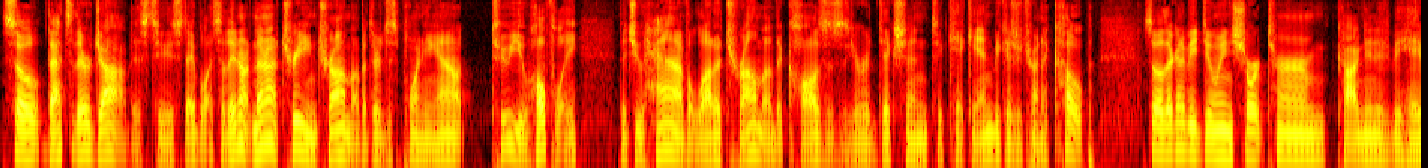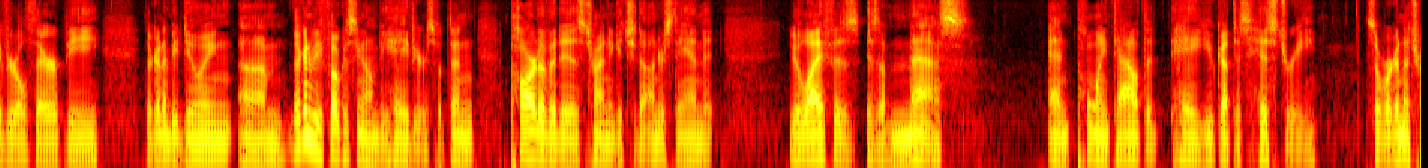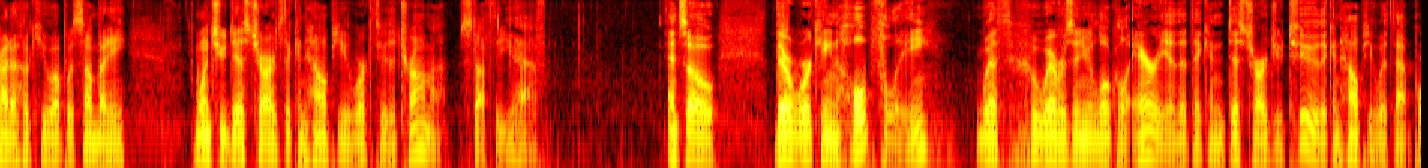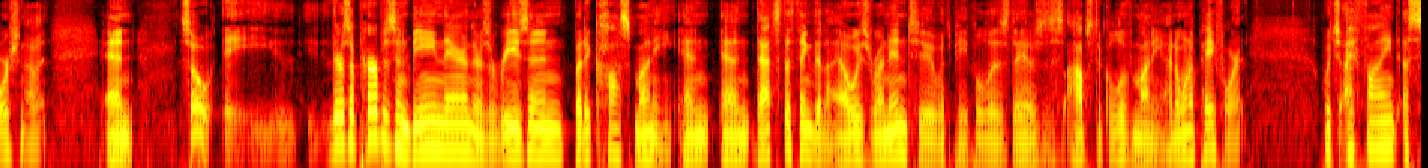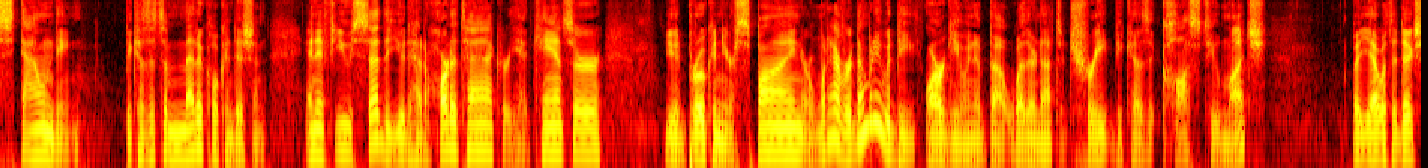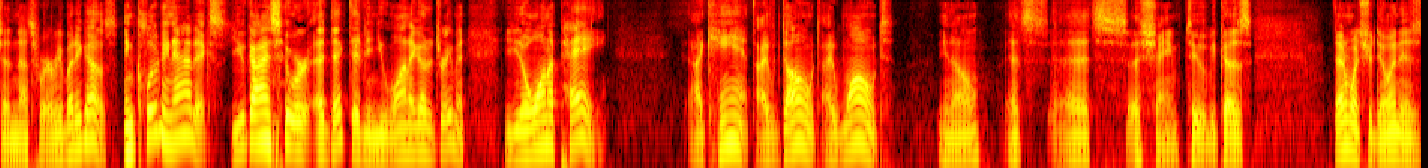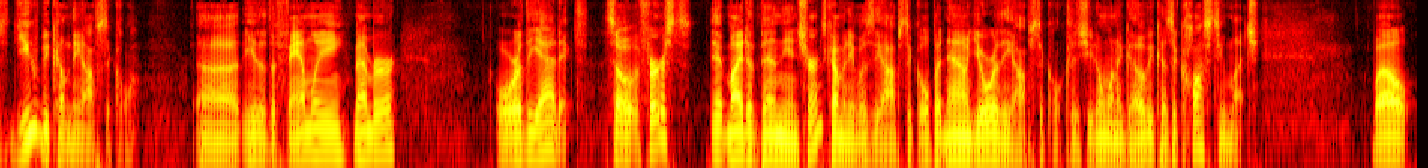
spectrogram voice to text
So that's their job is to stabilize. So they don't they're not treating trauma, but they're just pointing out to you, hopefully, that you have a lot of trauma that causes your addiction to kick in because you're trying to cope. So they're going to be doing short-term cognitive behavioral therapy, they're going to be doing, um, they're going to be focusing on behaviors, but then part of it is trying to get you to understand that your life is is a mess, and point out that hey, you've got this history, so we're going to try to hook you up with somebody once you discharge that can help you work through the trauma stuff that you have. And so they're working hopefully with whoever's in your local area that they can discharge you to that can help you with that portion of it. And so uh, there's a purpose in being there and there's a reason, but it costs money. And and that's the thing that I always run into with people is there's this obstacle of money. I don't want to pay for it, which I find astounding because it's a medical condition. And if you said that you'd had a heart attack or you had cancer, you had broken your spine or whatever, nobody would be arguing about whether or not to treat because it costs too much. But yet, with addiction, that's where everybody goes, including addicts. You guys who are addicted and you want to go to treatment, you don't want to pay. I can't. I don't. I won't. You know, it's it's a shame too because then what you're doing is you become the obstacle, uh, either the family member or the addict. So first, it might have been the insurance company was the obstacle, but now you're the obstacle because you don't want to go because it costs too much. Well,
